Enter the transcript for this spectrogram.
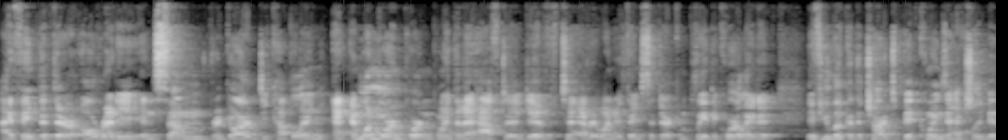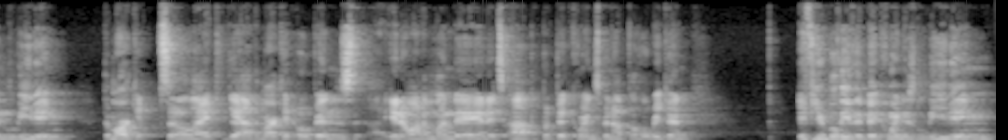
I think that they're already in some regard decoupling. And one more important point that I have to give to everyone who thinks that they're completely correlated. If you look at the charts, Bitcoin's actually been leading the market. So like, yeah, the market opens, uh, you know, on a Monday and it's up, but Bitcoin's been up the whole weekend. If you believe that Bitcoin is leading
